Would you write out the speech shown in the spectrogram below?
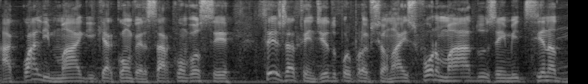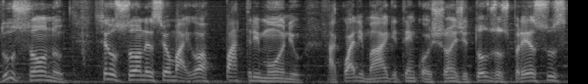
A Qualimag quer conversar com você. Seja atendido por profissionais formados em medicina do sono. Seu sono é seu maior patrimônio. A Qualimag tem colchões de todos os preços,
